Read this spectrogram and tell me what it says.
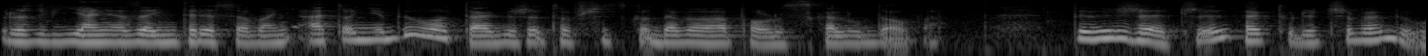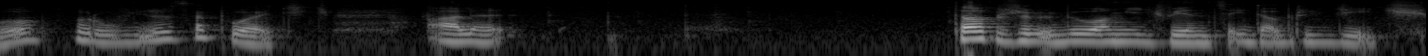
rozwijania zainteresowań. A to nie było tak, że to wszystko dawała Polska Ludowa. Były rzeczy, za które trzeba było również zapłacić, ale dobrze by było mieć więcej dobrych dzieci.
